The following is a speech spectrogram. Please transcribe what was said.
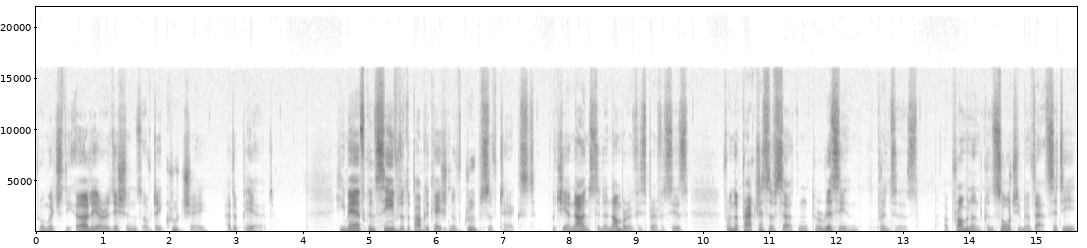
from which the earlier editions of De Cruce had appeared. He may have conceived of the publication of groups of text, which he announced in a number of his prefaces, from the practice of certain Parisian printers. A prominent consortium of that city,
